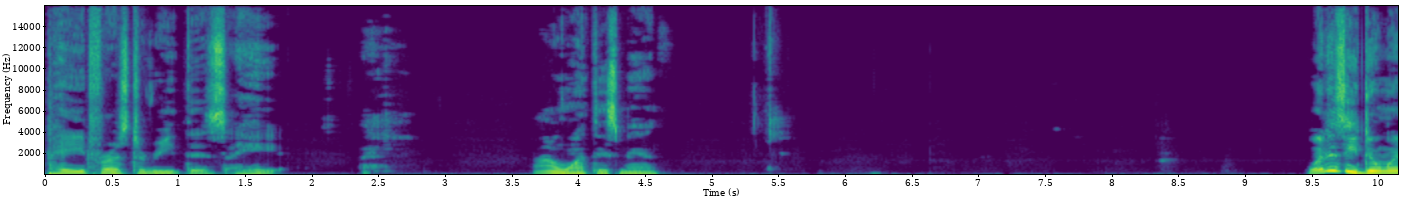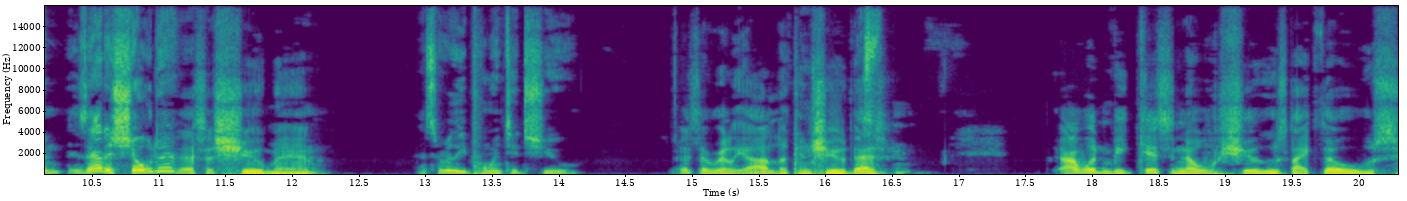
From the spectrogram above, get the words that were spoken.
paid for us to read this. I hate. I don't want this, man. What is he doing? Is that a shoulder? That's a shoe, man. That's a really pointed shoe. That's a really odd looking shoe. That's I wouldn't be kissing no shoes like those,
